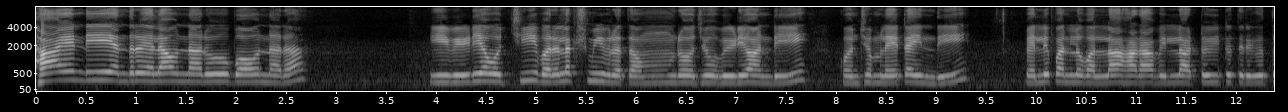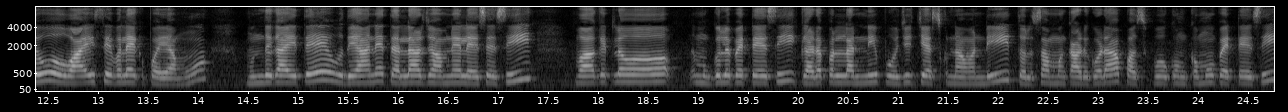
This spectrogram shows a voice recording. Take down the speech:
హాయ్ అండి అందరూ ఎలా ఉన్నారు? బాగున్నారా? ఈ వీడియో వచ్చి వరలక్ష్మి వ్రతం రోజు వీడియో అండి. కొంచెం లేట్ అయింది. పెళ్ళి పనుల వల్ల హడావిల్లు అటు ఇటు తిరుగుతూ వాయిస్ ఇవ్వలేకపోయాము. ముందుగా అయితే ఉదయాన్నే తెల్లారుజామునే లేసేసి వాకిట్లో ముగ్గులు పెట్టేసి గడపలన్నీ పూజ చేసుకున్నామండి. తులసమ్మ కాడు కూడా పసుపు కుంకుమ పెట్టేసి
